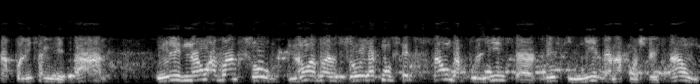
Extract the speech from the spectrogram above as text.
da, Polícia Militar, ele não avançou, não avançou e a concepção da polícia definida na Constituição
